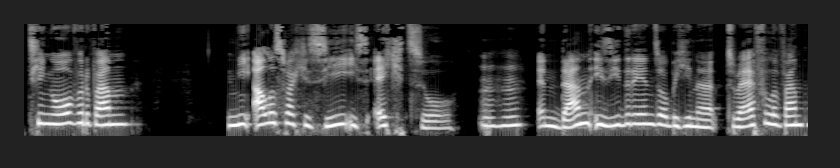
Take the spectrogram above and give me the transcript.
Het ging over van niet alles wat je ziet is echt zo. Mhm. En dan is iedereen zo beginnen twijfelen van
